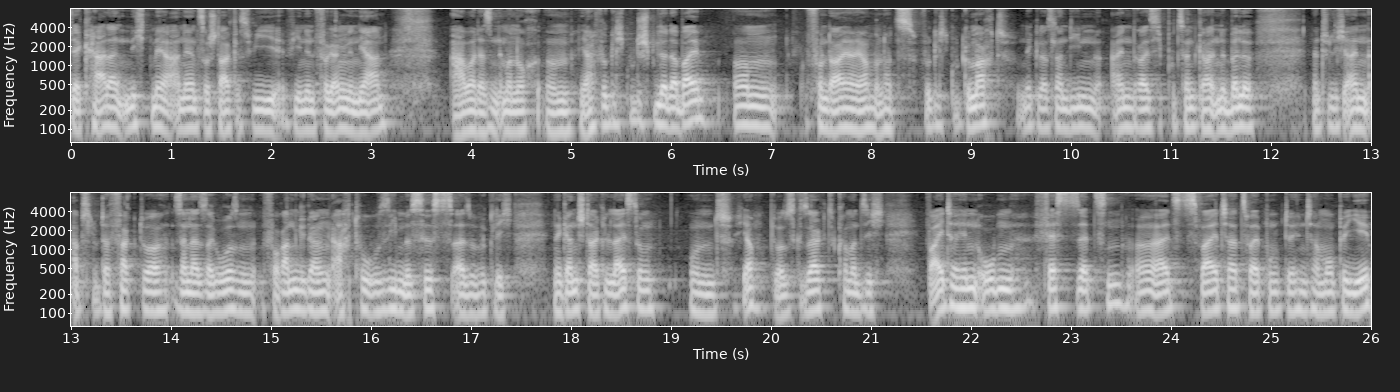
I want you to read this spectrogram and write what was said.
der Kader nicht mehr annähernd so stark ist wie, wie in den vergangenen Jahren. Aber da sind immer noch ähm, ja, wirklich gute Spieler dabei. Ähm, von daher, ja, man hat es wirklich gut gemacht. Niklas Landin, 31% gehaltene Bälle. Natürlich ein absoluter Faktor. Sander Sargosen vorangegangen, 8 Tore, 7 Assists. Also wirklich eine ganz starke Leistung. Und ja, du hast es gesagt, kann man sich weiterhin oben festsetzen äh, als Zweiter, zwei Punkte hinter Montpellier.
